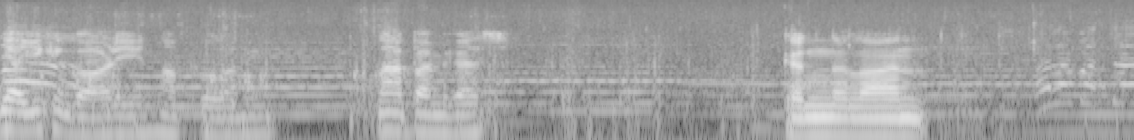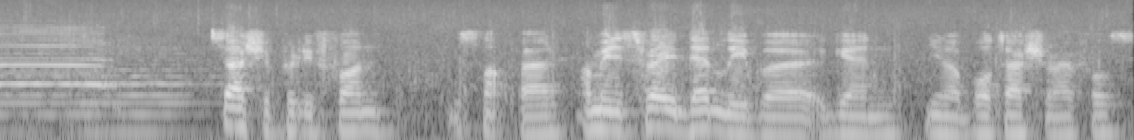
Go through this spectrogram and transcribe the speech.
Yeah, you can go RD, not pull me. Not by me guys. Get in the line. It's actually pretty fun. It's not bad. I mean, it's very deadly, but again, you know, bolt action rifles.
